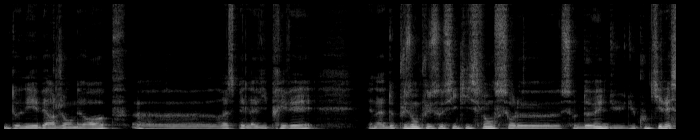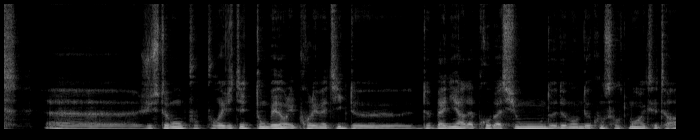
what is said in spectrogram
données hébergées en Europe, euh, respect de la vie privée. Il y en a de plus en plus aussi qui se lancent sur le, sur le domaine du, du cookieless, euh, justement pour, pour éviter de tomber dans les problématiques de, de bannières d'approbation, de demande de consentement, etc.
